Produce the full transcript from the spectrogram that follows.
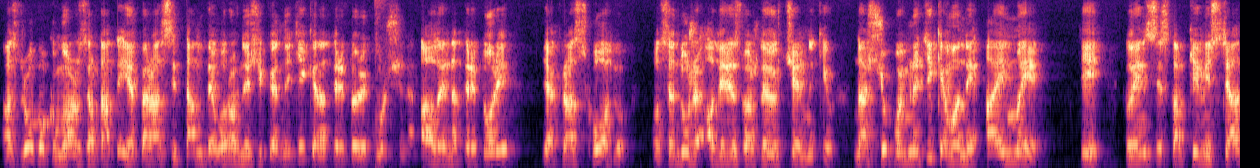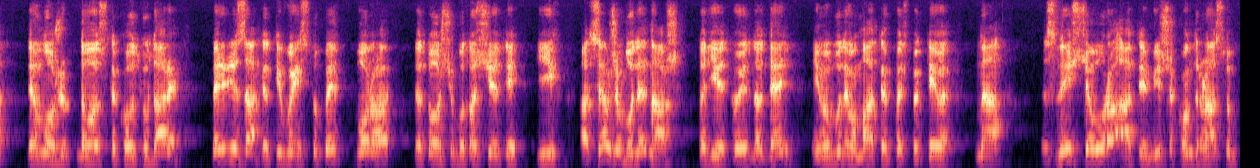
А з другого боку, можна розгортати і операції там, де ворог не чекає не тільки на території Курщини, але й на території якраз сходу. Оце дуже один із важливих чинників. Нащупуємо не тільки вони, а й ми. Ті клинці, слабкі місця, де можуть наносити контрудари, перерізати ті виступи ворога для того, щоб оточити їх. А це вже буде наш тоді відповідно день, і ми будемо мати перспективи на знищення ворога, а тим більше контрнаступ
